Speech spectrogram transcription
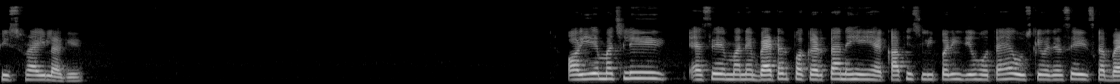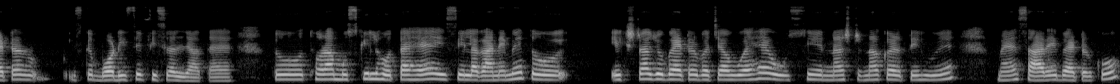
फ़िश फ्राई लगे। और ये मछली ऐसे मैंने बैटर पकड़ता नहीं है, काफ़ी स्लीपरी जो होता है, उसकी वजह से इसका बैटर इसके बॉडी से फिसल जाता है। तो थोड़ा मुश्किल होता है इसे लगाने में तो एक्स्ट्रा जो बैटर बचा हुआ है उसे नष्ट न करते हुए मैं सारे बैटर को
